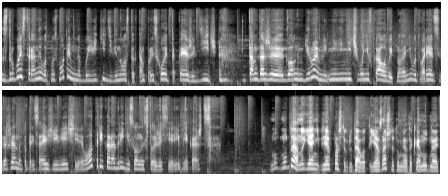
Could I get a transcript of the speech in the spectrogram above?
с другой стороны, вот мы смотрим на боевики 90-х, там происходит такая же дичь. Там даже главным героям ни, ни, ничего не вкалывает, но они вытворяют совершенно потрясающие вещи. Вот Рика Родригес, он из той же серии, мне кажется. Ну, ну да, ну я, я просто говорю, да, вот я знаю, что это у меня такая нудная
